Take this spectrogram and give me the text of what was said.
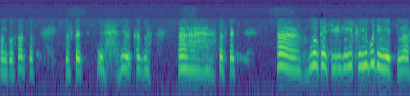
англосаксов, так сказать, и, и как бы, э, так сказать, а, ну, то есть, если не будем вместе, нас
